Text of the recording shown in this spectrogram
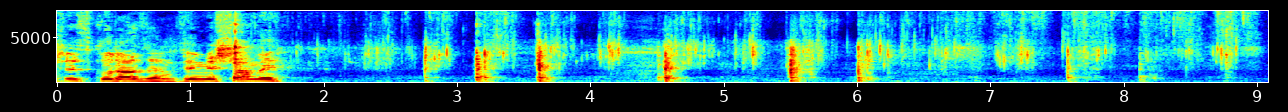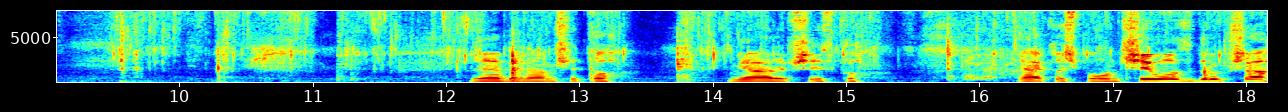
Wszystko razem wymieszamy. Żeby nam się to w miarę wszystko jakoś połączyło z grubsza.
